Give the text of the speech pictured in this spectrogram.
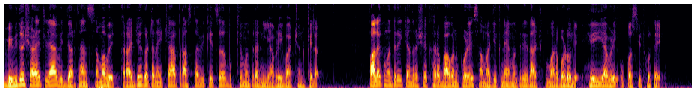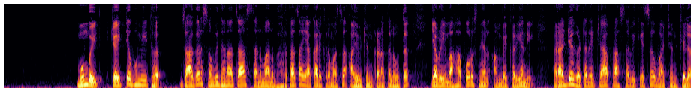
विविध शाळेतल्या विद्यार्थ्यांसमवेत राज्यघटनेच्या प्रास्ताविकेचं मुख्यमंत्र्यांनी यावेळी वाचन केलं. पालकमंत्री चंद्रशेखर बावनकुळे सामाजिक न्यायमंत्री राजकुमार बडोले हे यावेळी उपस्थित होते. मुंबईत चैत्यभूमी इथं जागर संविधानाचा सन्मान भारताचा या कार्यक्रमाचं आयोजन करण्यात आलं होतं. यावेळी महापौर स्नेहल आंबेकर यांनी राज्यघटनेच्या प्रास्ताविकेचं वाचन केलं.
